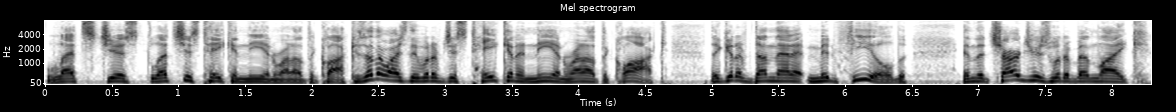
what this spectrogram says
let's just let's just take a knee and run out the clock. Because otherwise they would have just taken a knee and run out the clock. They could have done that at midfield and the chargers would have been like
